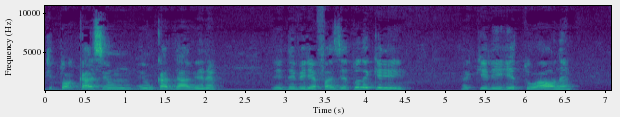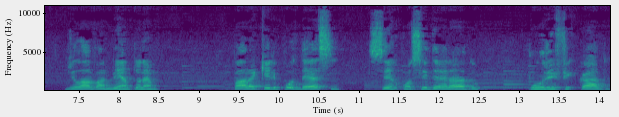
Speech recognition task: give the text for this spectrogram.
que tocasse em um, em um cadáver. Né? Ele deveria fazer todo aquele, aquele ritual né, de lavamento né, para que ele pudesse ser considerado purificado.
